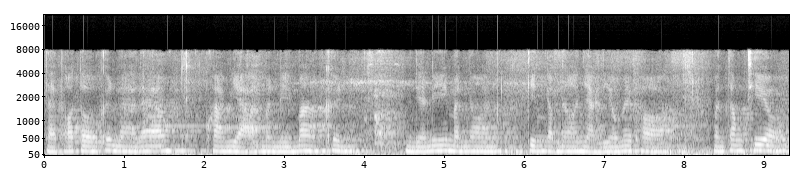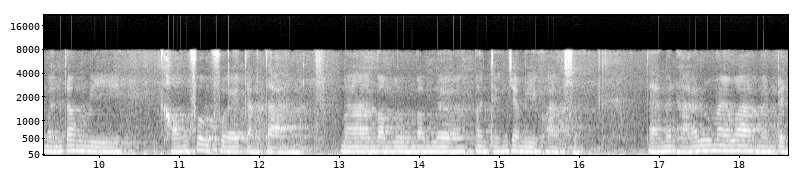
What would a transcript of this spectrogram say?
แต่พอโตขึ้นมาแล้ว ความอยากมันมีมากขึ้น เดี๋ยวนี้มันนอนกินกับนอนอย่างเดียวไม่พอ มันต้องเที่ยวมันต้องมีของฟุ่มเฟือยต่างๆ มาบำรุงบำเรอมันถึงจะมีความสุข แต่มันหารู้ไหมว่ามันเป็น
